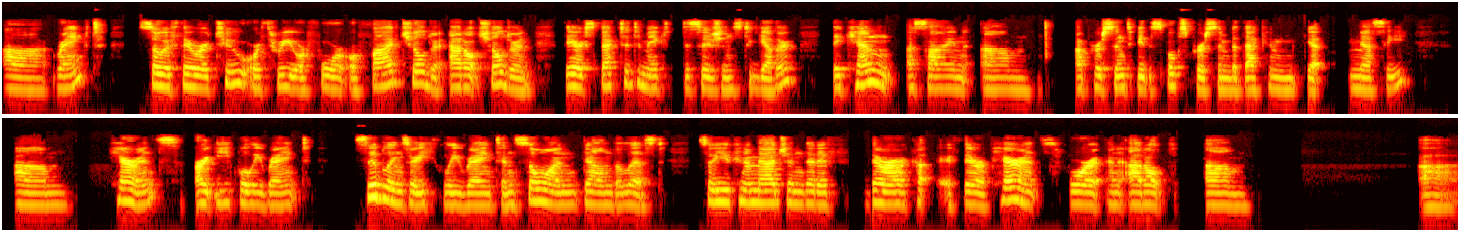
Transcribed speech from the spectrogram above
uh, ranked. So if there are two or three or four or five children, adult children, they are expected to make decisions together. They can assign um, a person to be the spokesperson, but that can get messy. Um, parents are equally ranked, siblings are equally ranked, and so on down the list. So you can imagine that if there are if there are parents for an adult um, uh,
